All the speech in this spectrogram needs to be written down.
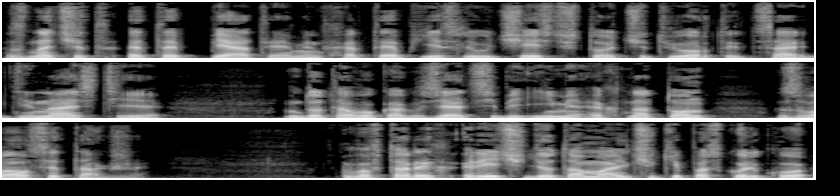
Значит, это пятый Аменхотеп, если учесть, что четвертый царь династии, до того, как взять себе имя Эхнатон, звался также. Во-вторых, речь идет о мальчике, поскольку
